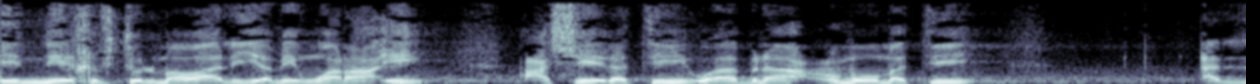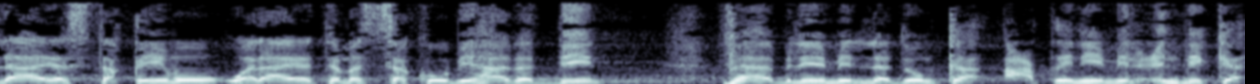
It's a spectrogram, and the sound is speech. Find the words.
إني خفت الموالي من ورائي عشيرتي وأبناء عمومتي أن لا يستقيموا ولا يتمسكوا بهذا الدين فهب لي من لدنك أعطني من عندك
